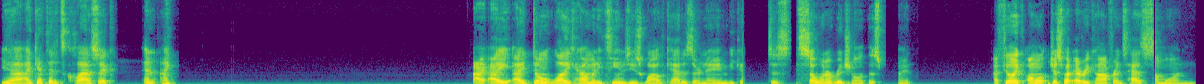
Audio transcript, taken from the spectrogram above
Yeah, I get that it's classic, and I, I, I, I don't like how many teams use Wildcat as their name because it's just it's so unoriginal at this point. I feel like almost just about every conference has someone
